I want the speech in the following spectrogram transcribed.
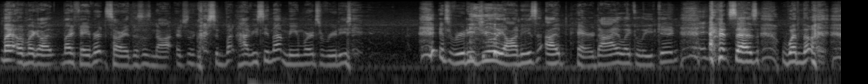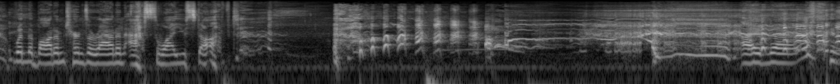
my oh my god, my favorite. Sorry, this is not it's just a question, but have you seen that meme where it's Rudy? It's Rudy Giuliani's uh, hair dye like leaking, and it says when the when the bottom turns around and asks why you stopped. I know.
